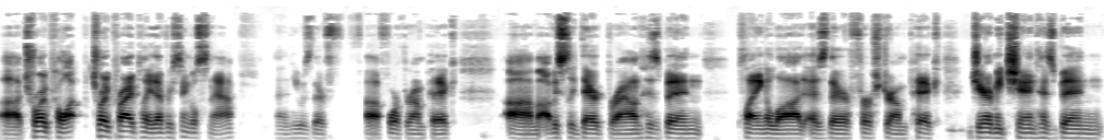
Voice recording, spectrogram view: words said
Uh, Troy Troy Pride played every single snap, and he was their uh, fourth round pick. Um, obviously, Derrick Brown has been playing a lot as their first round pick. Jeremy Chinn has been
